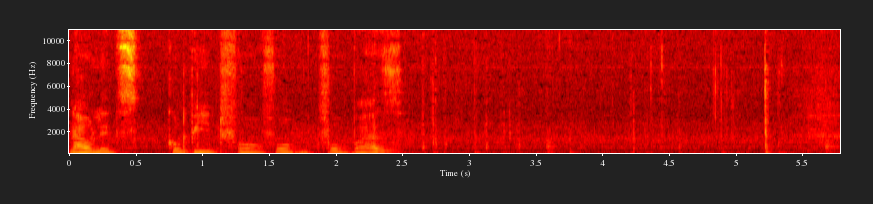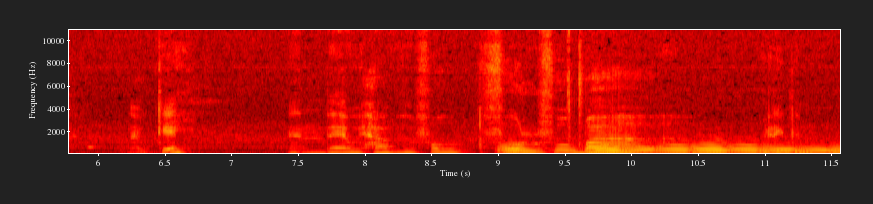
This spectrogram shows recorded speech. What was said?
Now let's copy it for four, four bars. Okay, and there we have the full full four bar rhythm.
